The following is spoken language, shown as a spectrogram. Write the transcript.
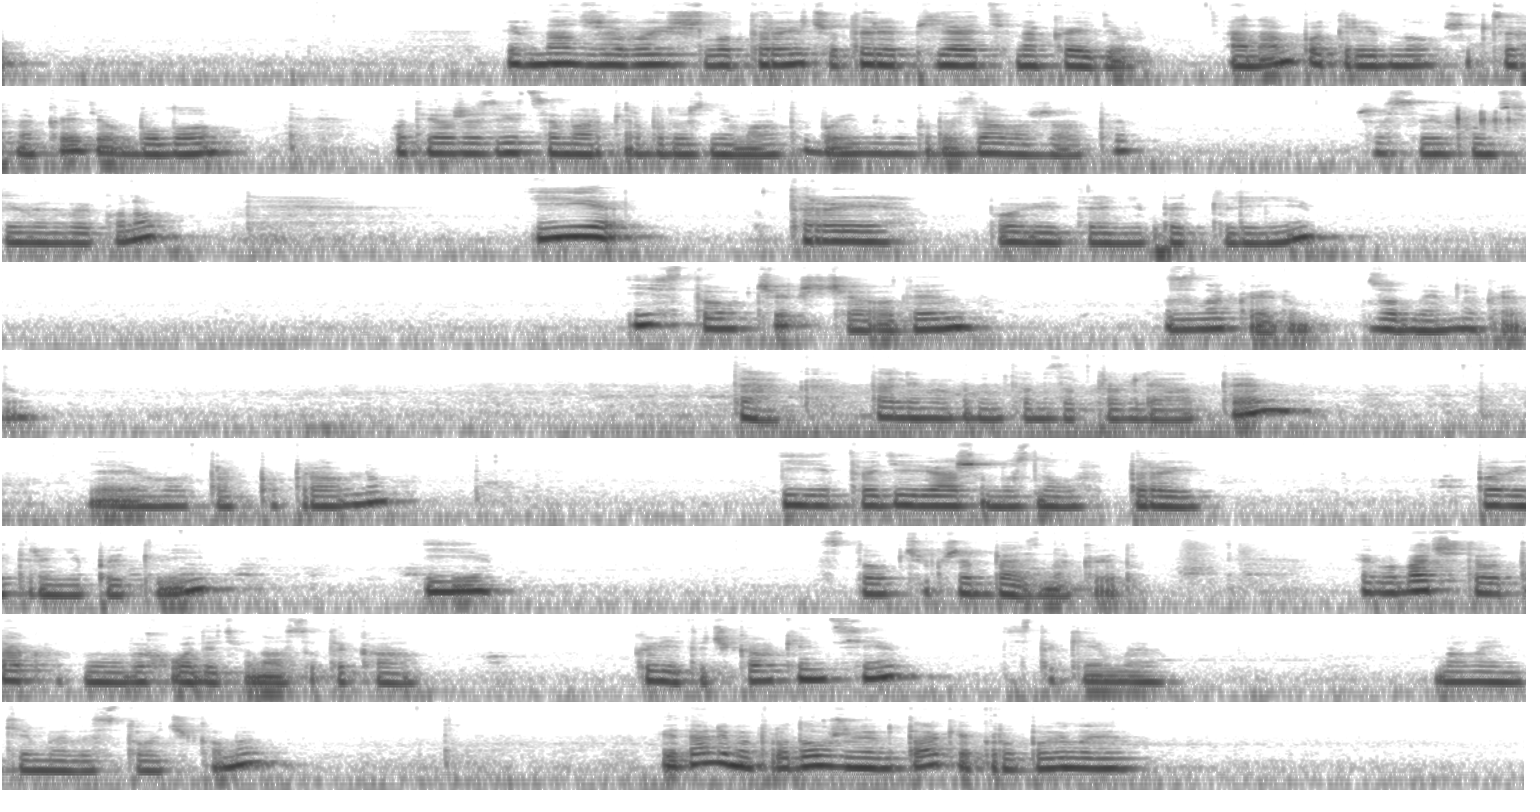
І в нас вже вийшло 3, 4, 5 накидів. А нам потрібно, щоб цих накидів було. От я вже звідси маркер буду знімати, бо він мені буде заважати. Вже свою функцію він виконав. І три повітряні петлі. І стовпчик ще один з накидом, з одним накидом. Так, далі ми будемо там заправляти. Я його так поправлю. І тоді в'яжемо знову три повітряні петлі і стовпчик вже без накиду. Як ви бачите, отак ну, виходить у нас така квіточка в кінці з такими маленькими листочками. І далі ми продовжуємо так, як робили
